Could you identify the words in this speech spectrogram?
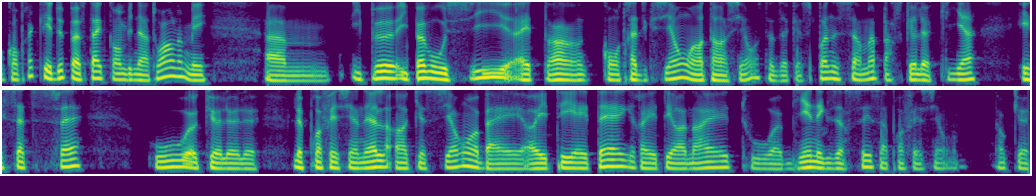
On comprend que les deux peuvent être combinatoires, mais euh, ils, peuvent, aussi être en contradiction en tension, c'est-à-dire que ce n'est pas nécessairement parce que le client est satisfait ou euh, que le, professionnel en question ben, a été intègre, a été honnête ou a bien exercé sa profession. Donc, euh,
